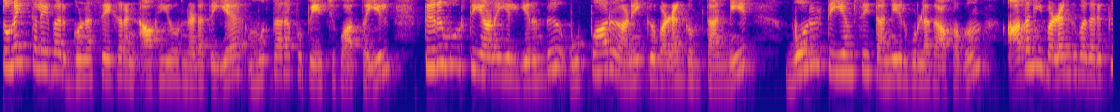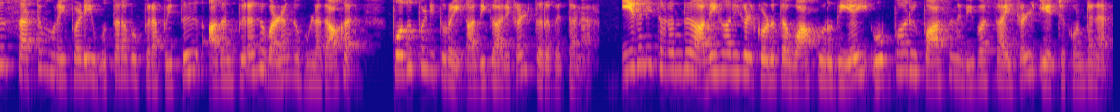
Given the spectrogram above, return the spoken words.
துணைத் தலைவர் குணசேகரன் ஆகியோர் நடத்திய முத்தரப்பு பேச்சுவார்த்தையில் திருமூர்த்தி அணையில் இருந்து உப்பாறு அணைக்கு வழங்கும் தண்ணீர் ஒரு டிஎம்சி தண்ணீர் உள்ளதாகவும் அதனை வழங்குவதற்கு சட்டமுறைப்படி உத்தரவு பிறப்பித்து அதன் பிறகு வழங்க உள்ளதாக பொதுப்பணித்துறை அதிகாரிகள் தெரிவித்தனர். இதனைத் தொடர்ந்து அதிகாரிகள் கொடுத்த வாக்குறுதியை உப்பாறு பாசன விவசாயிகள் ஏற்றுக்கொண்டனர்.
